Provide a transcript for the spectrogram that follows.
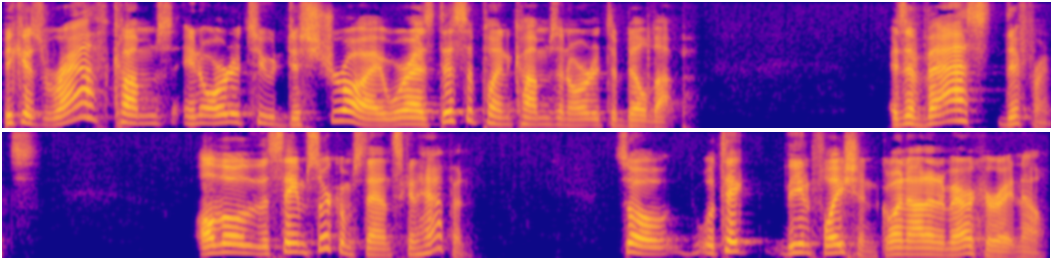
Because wrath comes in order to destroy, whereas discipline comes in order to build up. It's a vast difference, although the same circumstance can happen. So we'll take the inflation going on in America right now.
